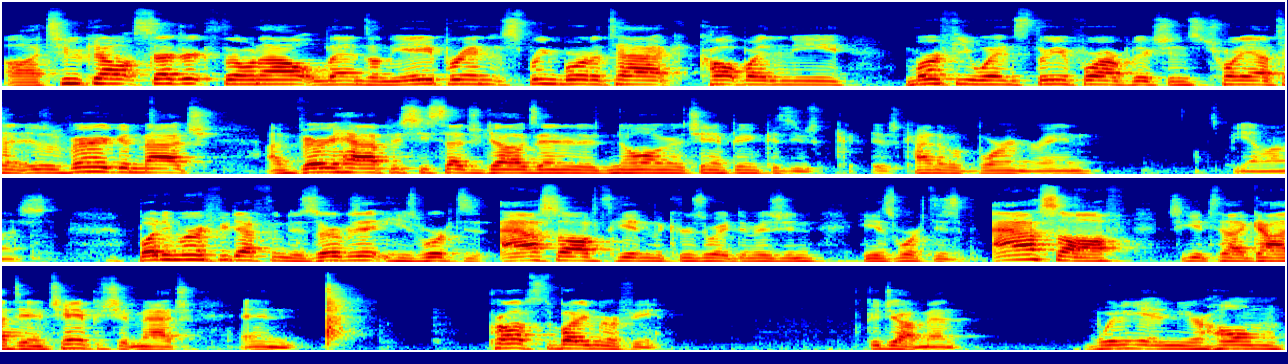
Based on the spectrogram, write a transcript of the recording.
Uh, two count. Cedric thrown out, lands on the apron. Springboard attack, caught by the knee. Murphy wins, three and four on predictions, 20 out of 10. It was a very good match. I'm very happy to see Cedric Alexander is no longer the champion because was it was kind of a boring reign. Let's be honest. Buddy Murphy definitely deserves it. He's worked his ass off to get in the cruiserweight division. He has worked his ass off to get to that goddamn championship match. And props to Buddy Murphy. Good job, man. Winning it in your home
